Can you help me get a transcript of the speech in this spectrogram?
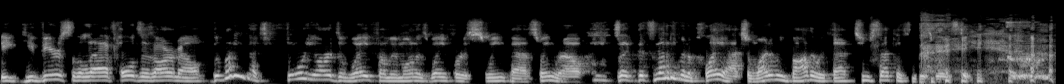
he he veers to the left, holds his arm out. The running back's four yards away from him on his way for his swing pass, swing route. It's like it's not even a play action. Why do we bother with that? Two seconds this wasted.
